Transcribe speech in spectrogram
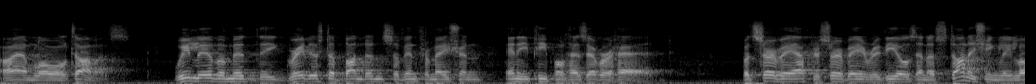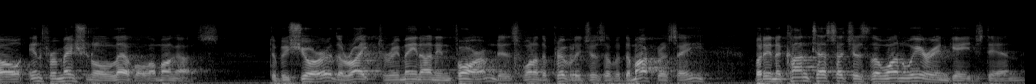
I am Lowell Thomas. We live amid the greatest abundance of information any people has ever had. But survey after survey reveals an astonishingly low informational level among us. To be sure, the right to remain uninformed is one of the privileges of a democracy, but in a contest such as the one we are engaged in,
